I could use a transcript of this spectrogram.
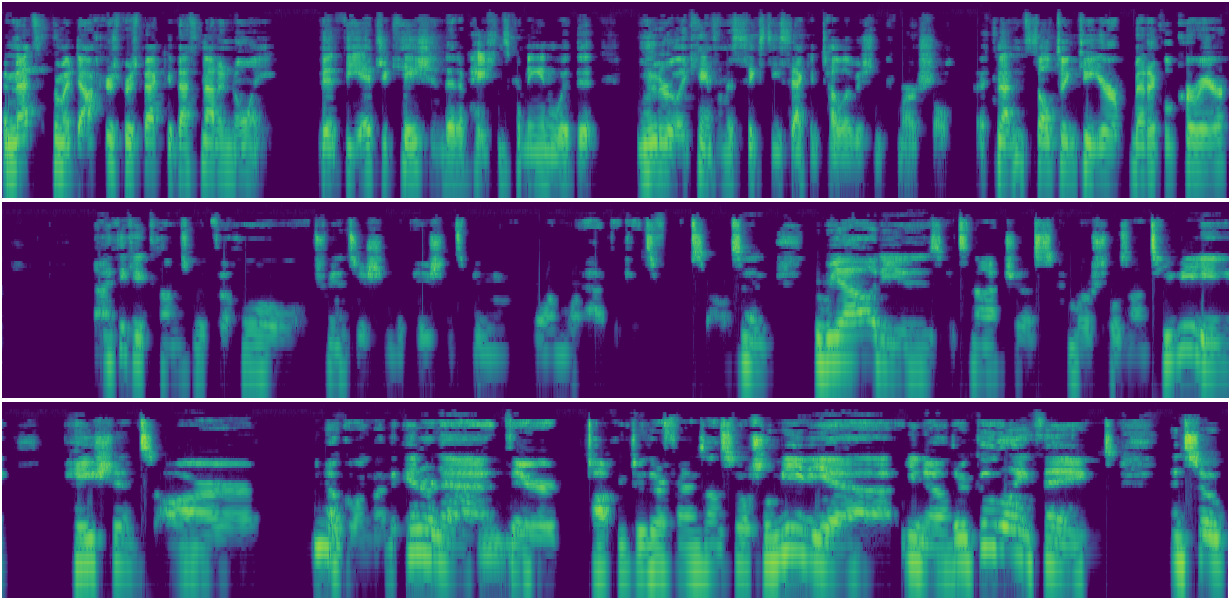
And that's from a doctor's perspective, that's not annoying. That the education that a patient's coming in with it literally came from a 60 second television commercial. It's not insulting to your medical career. I think it comes with the whole transition to patients being more and more advocates for themselves. And the reality is, it's not just commercials on TV. Patients are, you know, going on the internet. Mm. They're talking to their friends on social media. You know, they're Googling things. And so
